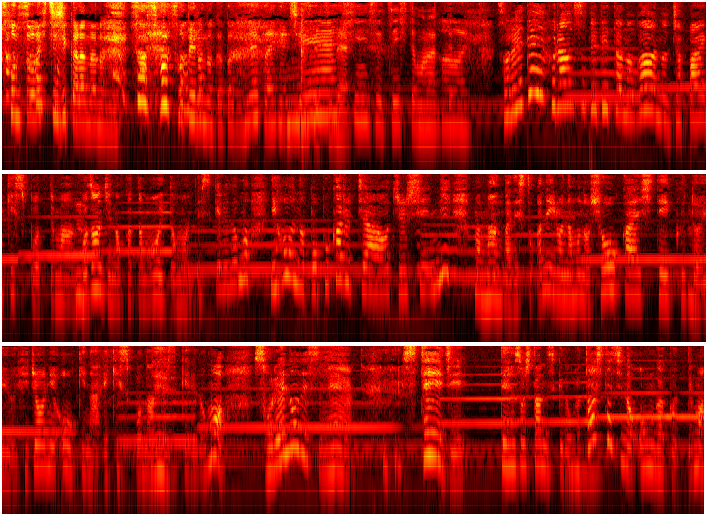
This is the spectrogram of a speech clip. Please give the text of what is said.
本当は7時からなのに。そうそうそうホテルの方がね大変親切で、ね親切にしてもらって、はい。それでフランスで出たのがあのジャパンエキスポって、まあうん。ご存知の方も多いと思うんですけれども日本のポップカルチャーを中心に、まあ、漫画ですとかねいろんなものを紹介していくという非常に大きなエキスポなんですけれども、それのですね ステージで演奏したんですけど、うん。私たちの音楽って、まあ、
